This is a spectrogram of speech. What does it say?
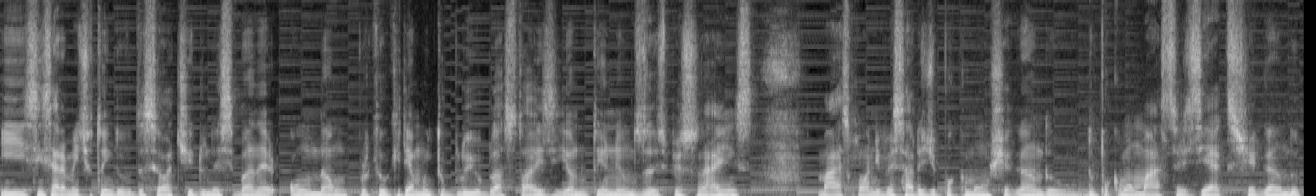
E sinceramente eu tô em dúvida se eu atiro nesse banner ou não, porque eu queria muito Blue e o Blastoise e eu não tenho nenhum dos dois personagens. Mas com o aniversário de Pokémon chegando, do Pokémon Masters EX chegando,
